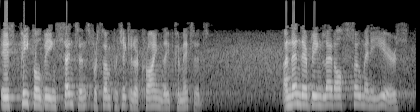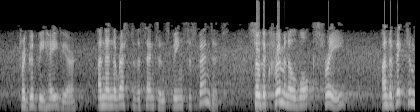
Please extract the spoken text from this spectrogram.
is people being sentenced for some particular crime they've committed, and then they're being let off so many years for good behavior, and then the rest of the sentence being suspended. So the criminal walks free and the victim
